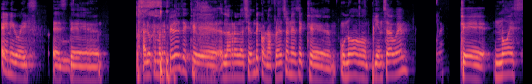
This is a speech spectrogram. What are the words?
Anyways, este. A lo que me refiero es de que la relación de con la friendzone es de que uno piensa, güey, que no es.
